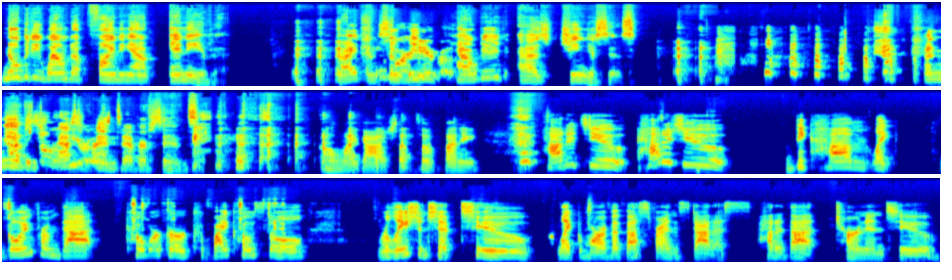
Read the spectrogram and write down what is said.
Nobody wound up finding out any of it. Right. And so we heroes. were touted as geniuses. and we have been best friends ever since. oh my gosh, that's so funny. How did you how did you become like going from that coworker bi-coastal relationship to like more of a best friend status? How did that turn into?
